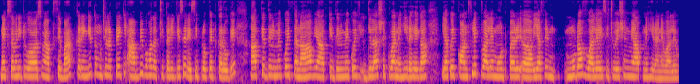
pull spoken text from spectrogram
next seventy two hours में आपसे बात करेंगे तो मुझे लगता है कि आप भी बहुत अच्छी तरीके से रेसिप्रोकेट करोगे। आपके दिल में कोई तनाव या आपके दिल में कोई गिला शिकवा नहीं रहेगा, या कोई कॉन्फ्लिक्ट वाले मूड पर या फिर मूड ऑफ़ वाले सिचुएशन में आप नहीं रहने वाले हो।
